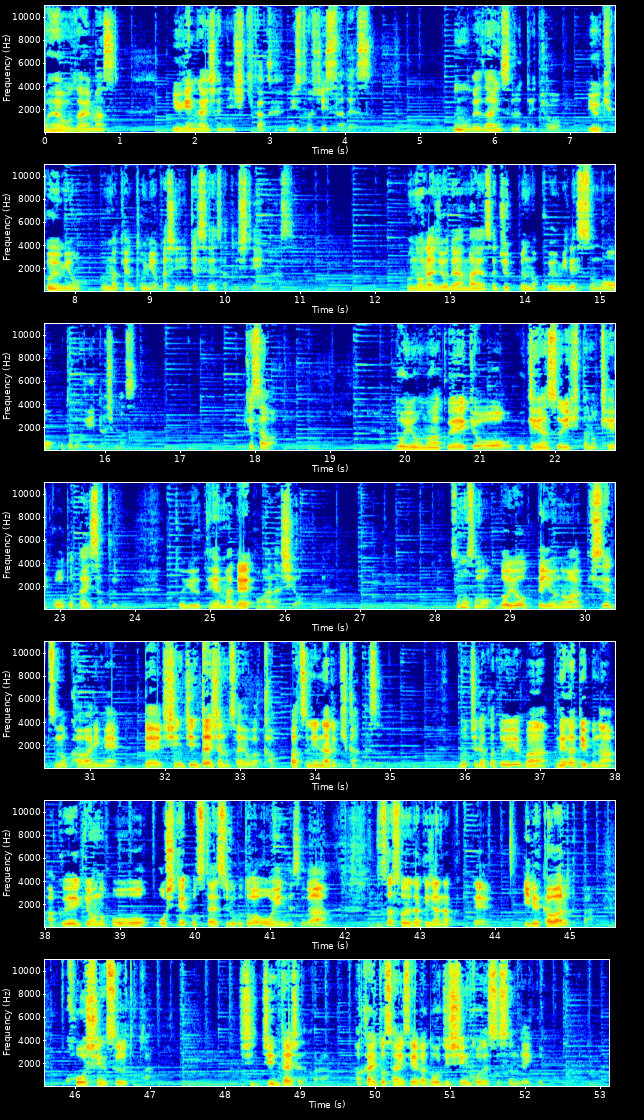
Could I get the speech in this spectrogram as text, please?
おはようございます。有限会社西企画、西俊久です。運をデザインする手帳、有機暦を群馬県富岡市にて制作しています。このラジオでは毎朝10分の暦レッスンをお届けいたします。今朝は、土曜の悪影響を受けやすい人の傾向と対策というテーマでお話を。そもそも土曜っていうのは季節の変わり目で新陳代謝の作用が活発になる期間です。どちらかといえばネガティブな悪影響の方を押してお伝えすることが多いんですが、実はそれだけじゃなくて入れ替わるとか更新するとか新陳代謝だから破壊と再生が同時進行で進んでいく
